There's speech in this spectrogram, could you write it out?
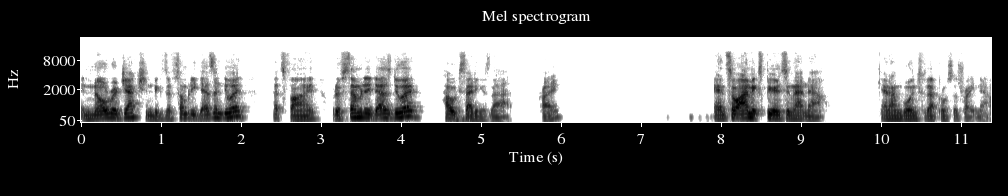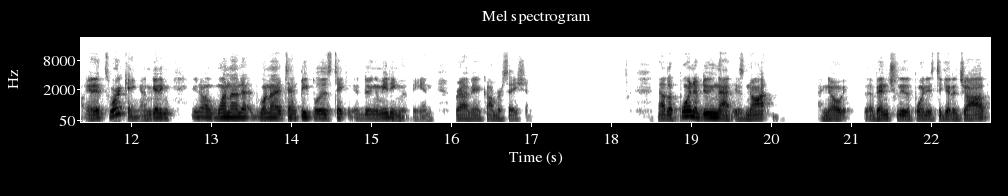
and no rejection because if somebody doesn't do it, that's fine. But if somebody does do it, how exciting is that? Right. And so I'm experiencing that now. And I'm going through that process right now. And it's working. I'm getting, you know, one out of one out of 10 people is taking doing a meeting with me and we're having a conversation. Now, the point of doing that is not, I know eventually the point is to get a job,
